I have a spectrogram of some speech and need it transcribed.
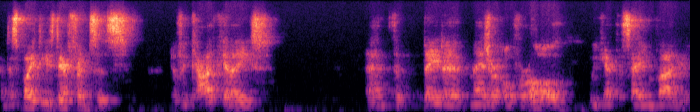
and despite these differences, if we calculate uh, the beta measure overall, we get the same value.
